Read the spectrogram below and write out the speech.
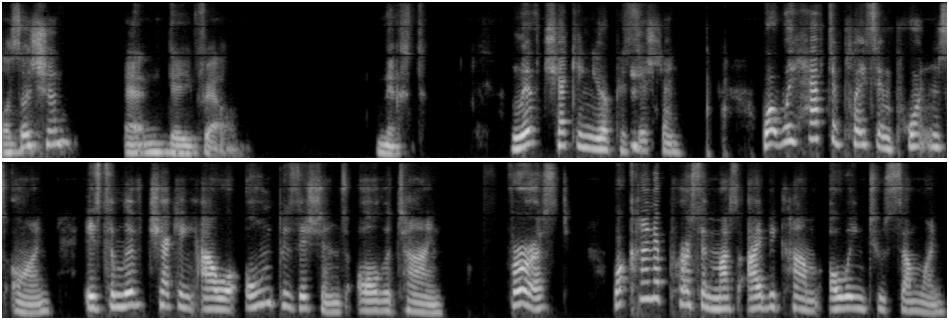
assertion and they fell. Next. Live checking your hmm. position. What we have to place importance on is to live checking our own positions all the time. First, what kind of person must I become owing to someone?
